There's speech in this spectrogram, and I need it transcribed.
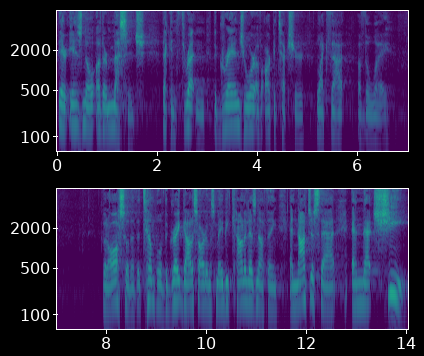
There is no other message that can threaten the grandeur of architecture like that of the way. But also that the temple of the great goddess Artemis may be counted as nothing, and not just that, and that she,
